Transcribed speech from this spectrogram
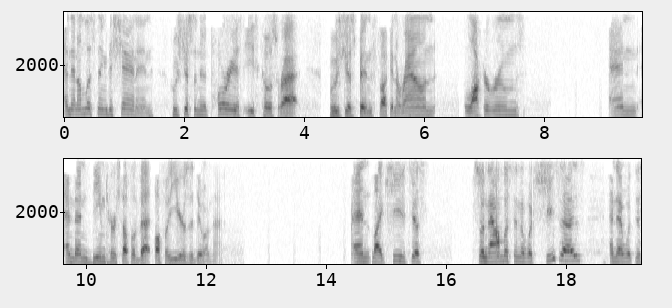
and then I'm listening to Shannon, who's just a notorious East Coast rat who's just been fucking around locker rooms and and then deemed herself a vet off of years of doing that. And like she's just so now I'm listening to what she says and then what this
